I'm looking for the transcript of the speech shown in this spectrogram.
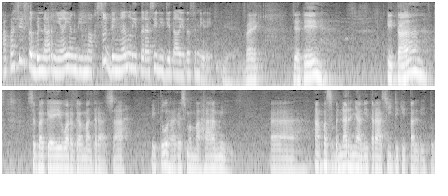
apa sih sebenarnya yang dimaksud dengan literasi digital itu sendiri? Ya, baik. Jadi kita sebagai warga madrasah itu harus memahami uh, apa sebenarnya literasi digital itu.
